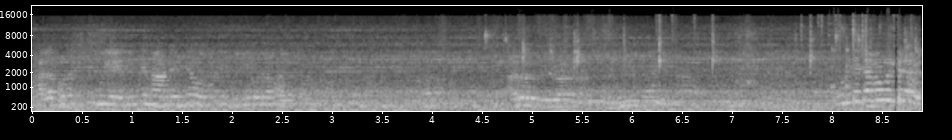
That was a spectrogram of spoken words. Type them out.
ভালো করে উল্টে যাবে উল্টে যাবে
